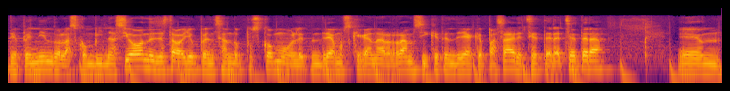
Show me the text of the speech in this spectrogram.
Dependiendo las combinaciones, ya estaba yo pensando, pues, cómo le tendríamos que ganar a Ramsey, qué tendría que pasar, etcétera, etcétera. Em,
